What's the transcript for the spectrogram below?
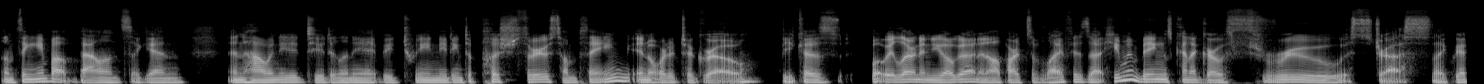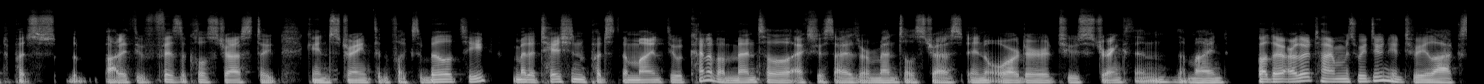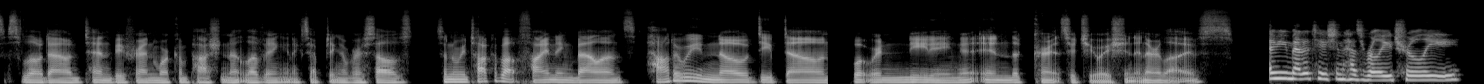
I'm thinking about balance again and how we needed to delineate between needing to push through something in order to grow. Because what we learn in yoga and in all parts of life is that human beings kind of grow through stress. Like we have to put the body through physical stress to gain strength and flexibility. Meditation puts the mind through kind of a mental exercise or mental stress in order to strengthen the mind. But there are other times we do need to relax, slow down, tend, befriend, more compassionate, loving, and accepting of ourselves. So when we talk about finding balance, how do we know deep down what we're needing in the current situation in our lives? I mean, meditation has really truly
